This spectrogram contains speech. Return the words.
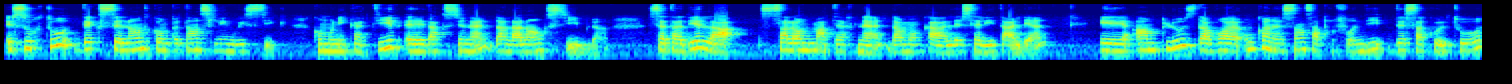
Et surtout, d'excellentes compétences linguistiques, communicatives et rédactionnelles dans la langue cible, c'est-à-dire sa langue maternelle, dans mon cas, celle italienne, et en plus d'avoir une connaissance approfondie de sa culture,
